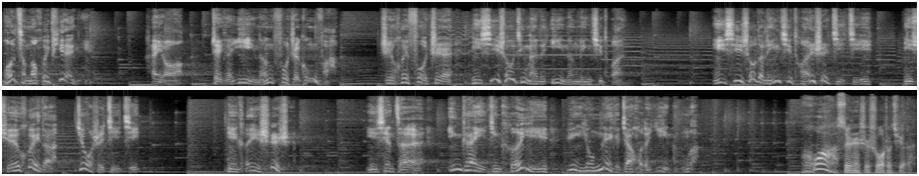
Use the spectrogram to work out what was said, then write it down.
我怎么会骗你？还有这个异能复制功法。”只会复制你吸收进来的异能灵气团。你吸收的灵气团是几级，你学会的就是几级。你可以试试。你现在应该已经可以运用那个家伙的异能了。话虽然是说出去了，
